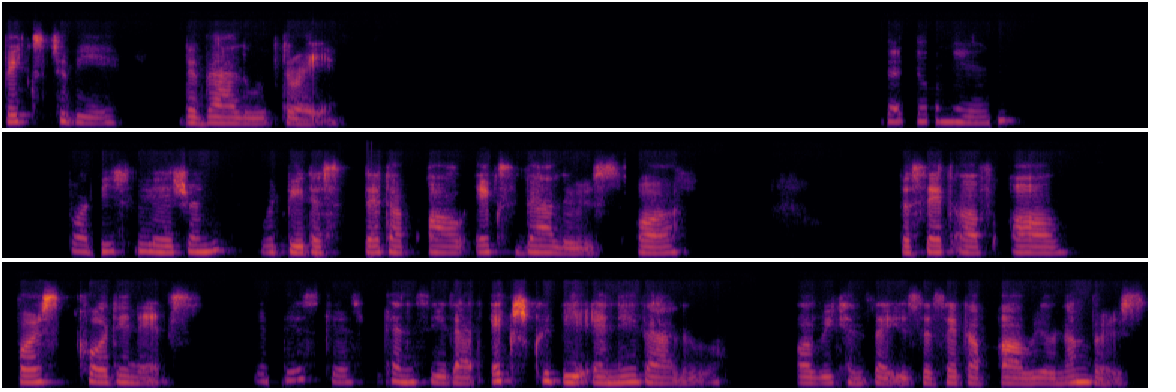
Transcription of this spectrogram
fixed to be the value 3. the domain for this relation would be the set of all x values or the set of all first coordinates. In this case, we can see that x could be any value, or we can say it's a set of all real numbers,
